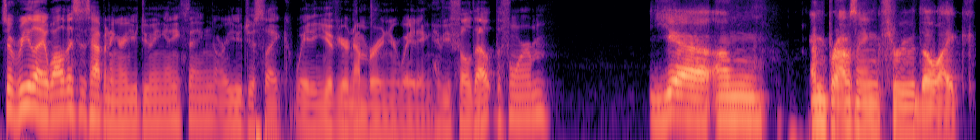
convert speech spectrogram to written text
So relay, while this is happening, are you doing anything, or are you just like waiting? You have your number and you're waiting. Have you filled out the form? Yeah, um, I'm browsing through the like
